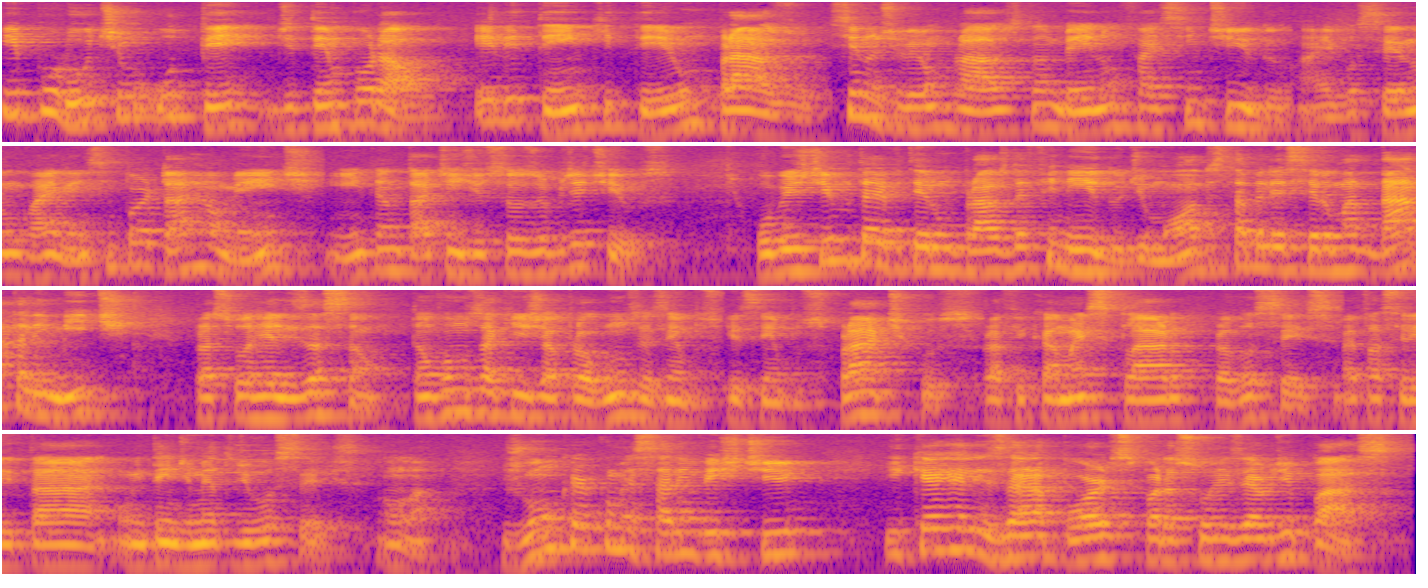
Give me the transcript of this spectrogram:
E por último, o T de temporal. Ele tem que ter um prazo. Se não tiver um prazo, também não faz sentido. Aí você não vai nem se importar realmente em tentar atingir seus objetivos. O objetivo deve ter um prazo definido, de modo a estabelecer uma data limite para sua realização. Então vamos aqui já para alguns exemplos, exemplos práticos para ficar mais claro para vocês. Vai facilitar o entendimento de vocês. Vamos lá. João quer começar a investir e quer realizar aportes para sua reserva de paz.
